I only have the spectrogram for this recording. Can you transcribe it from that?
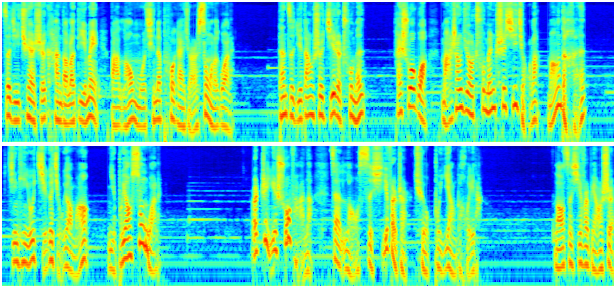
自己确实看到了弟妹把老母亲的铺盖卷送了过来，但自己当时急着出门，还说过马上就要出门吃喜酒了，忙得很。今天有几个酒要忙，你不要送过来。而这一说法呢，在老四媳妇这儿却有不一样的回答。老四媳妇表示，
